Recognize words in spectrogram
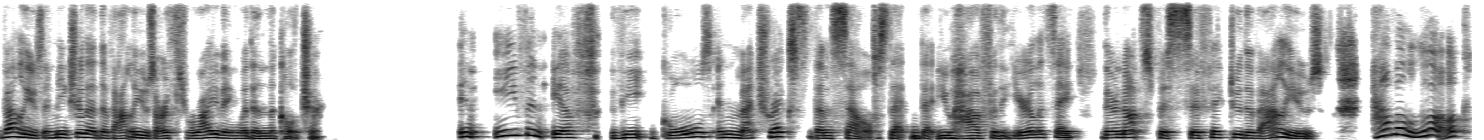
values and make sure that the values are thriving within the culture. And even if the goals and metrics themselves that, that you have for the year, let's say, they're not specific to the values, have a look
